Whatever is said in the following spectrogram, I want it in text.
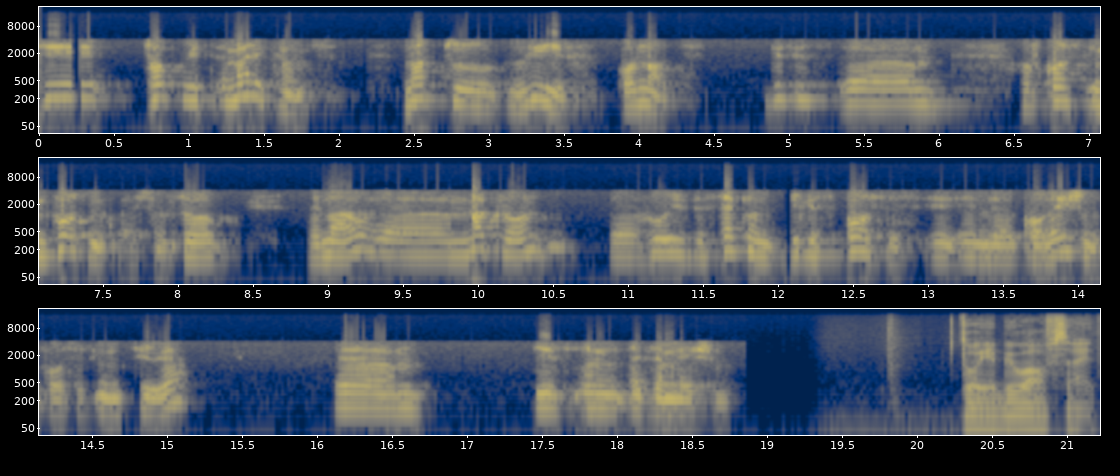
he talk with Americans not to leave or not? This is um, of course, important question. So now uh, Macron, uh, who is the second biggest forces in the coalition forces in Syria, um, is in examination. To je bil offside.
